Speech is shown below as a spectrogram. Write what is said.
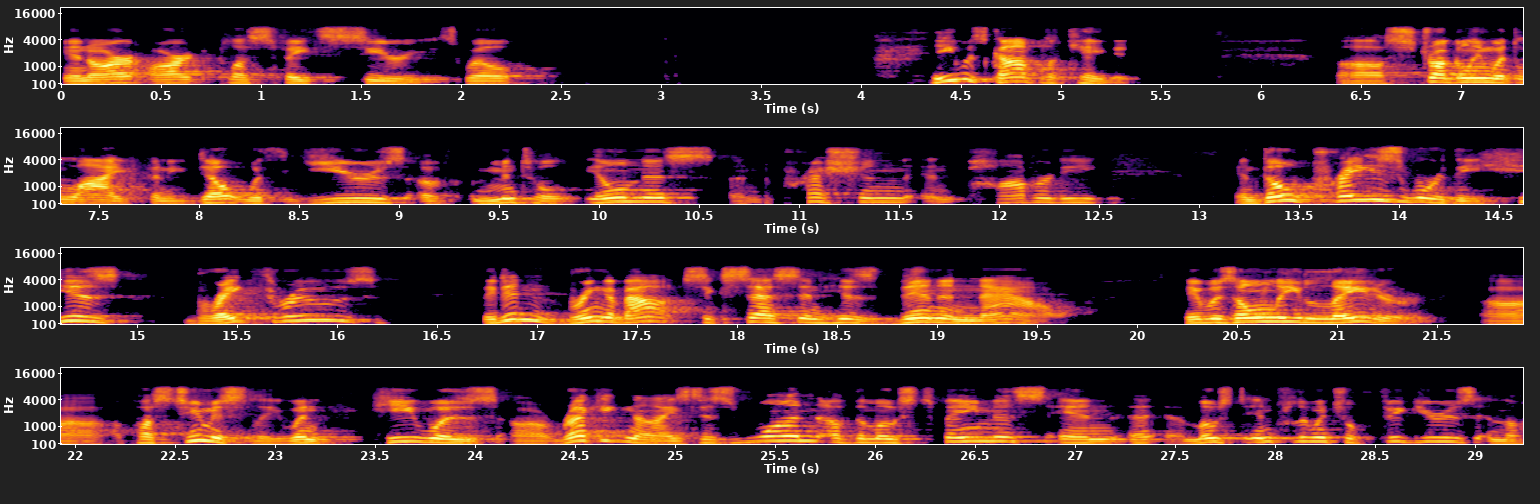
in our Art Plus Faith series. Well, he was complicated, uh, struggling with life, and he dealt with years of mental illness and depression and poverty. And though praiseworthy, his breakthroughs, they didn't bring about success in his then and now. It was only later uh, posthumously when he was uh, recognized as one of the most famous and uh, most influential figures in the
